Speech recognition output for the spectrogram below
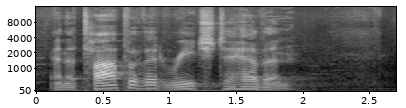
and the top of it reached to heaven.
